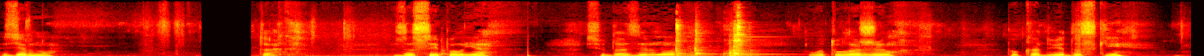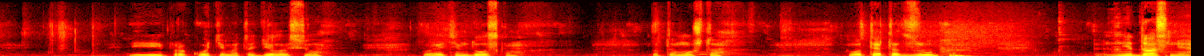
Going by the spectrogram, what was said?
зерно. Так, засыпал я сюда зерно. Вот уложил пока две доски. И прокотим это дело все по этим доскам. Потому что вот этот зуб не даст мне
